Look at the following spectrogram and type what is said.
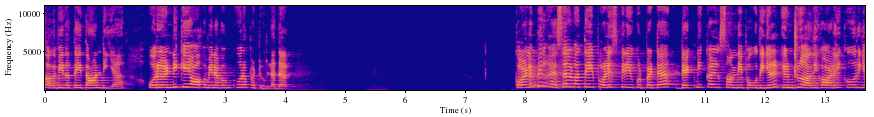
சதவீதத்தை தாண்டிய ஒரு எண்ணிக்கையாகும் எனவும் கூறப்பட்டுள்ளது. கொழும்பில் ஹெசல்வத்தை போலீஸ் பிரிவுக்குட்பட்ட டெக்னிக்கல் சந்தி பகுதியில் இன்று அதிகாலை கூறிய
